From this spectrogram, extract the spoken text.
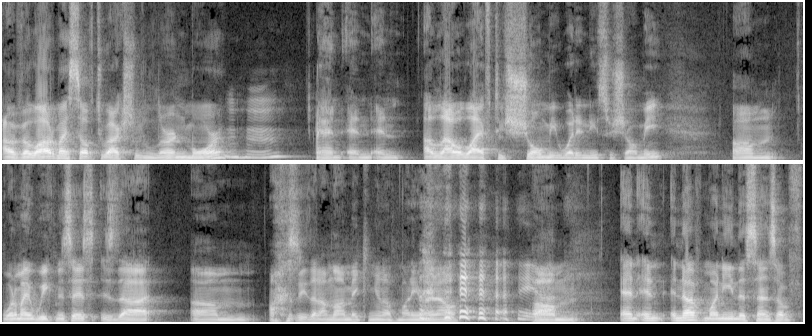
I've allowed myself to actually learn more, Mm-hmm. and and and allow life to show me what it needs to show me. Um, one of my weaknesses is that um, honestly that I'm not making enough money right now yeah. um, and, and enough money in the sense of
